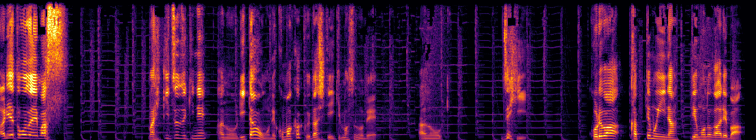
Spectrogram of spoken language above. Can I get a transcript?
ありがとうございます。まあ、引き続きねあのリターンをね細かく出していきますのであのぜひこれは買ってもいいなっていうものがあれば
